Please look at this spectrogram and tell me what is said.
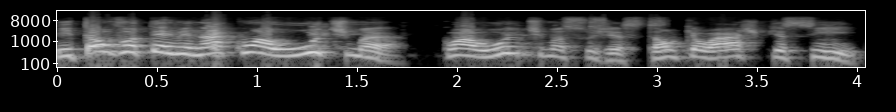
Então, vou terminar com a última, com a última sugestão, que eu acho que assim.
